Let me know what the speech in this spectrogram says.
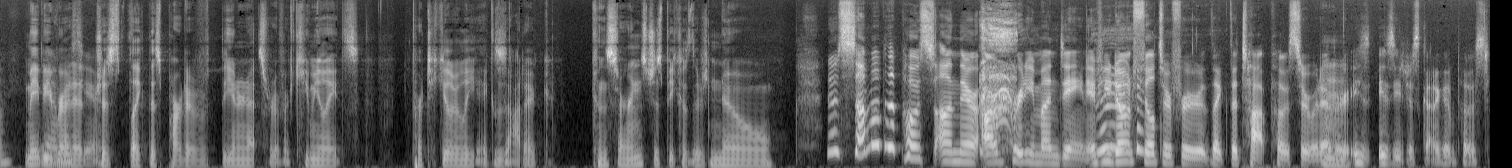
think maybe Yeah, I'm with you. Reddit just like this part of the internet sort of accumulates particularly exotic concerns just because there's no No, some of the posts on there are pretty mundane. If you don't filter for like the top posts or whatever, is Izzy just got a good post.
